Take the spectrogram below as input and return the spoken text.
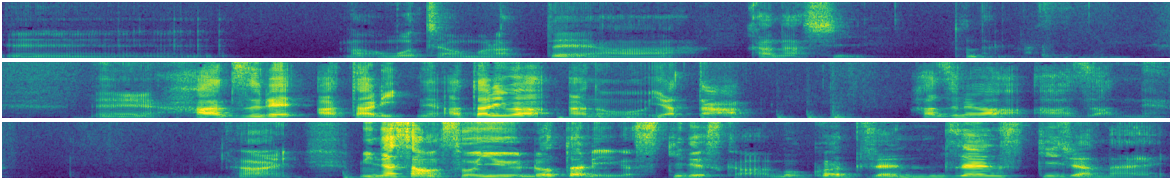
えーまあ、おもちゃをもらってああ悲しいとなります。えー、外れ当たり、ね、当たりはあのやった外れはあ残念。はい。皆さんはそういうロタリーが好きですか？僕は全然好きじゃない。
